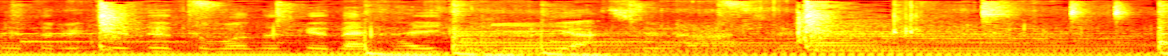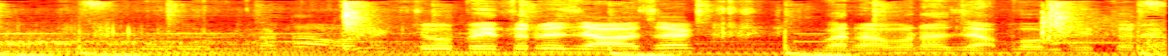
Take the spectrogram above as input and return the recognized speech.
ভেতরে গিয়ে তোমাদেরকে দেখাই কি আছে না আছে। অনেক তো ভেতরে যাওয়া যাক এবার আমরা যাব ভেতরে।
